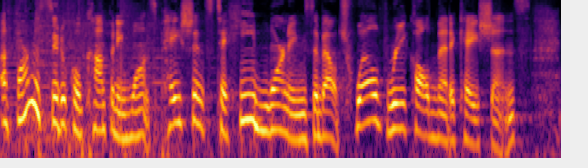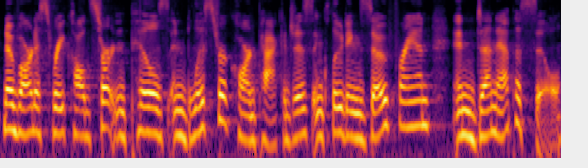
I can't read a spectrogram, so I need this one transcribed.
A pharmaceutical company wants patients to heed warnings about 12 recalled medications. Novartis recalled certain pills in blister card packages, including Zofran and Donepezil.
